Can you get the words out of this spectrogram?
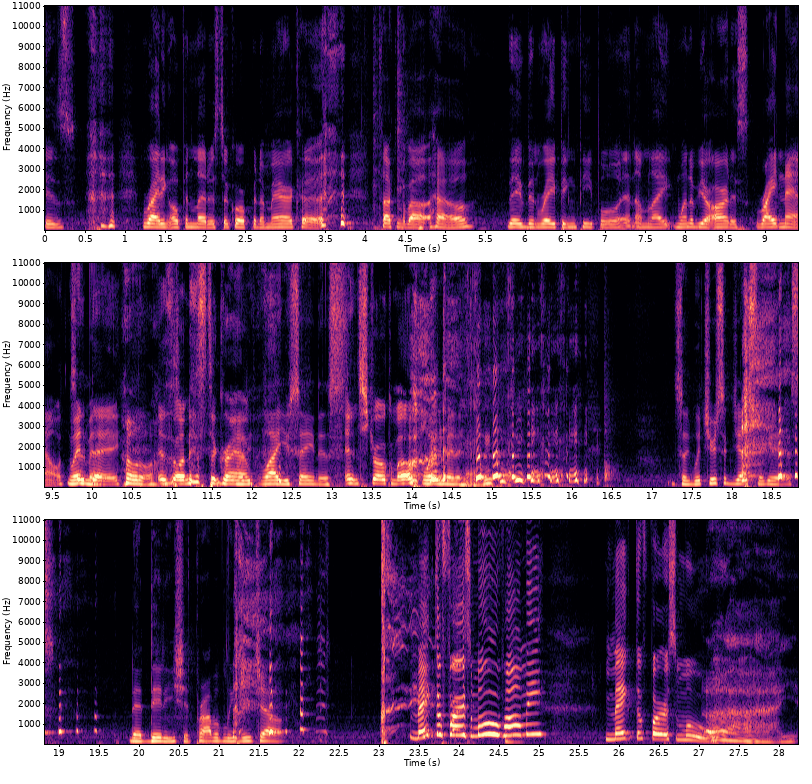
is writing open letters to corporate America, talking about how they've been raping people, and I'm like, one of your artists right now Wait today. Hold on. is on Instagram Why are you saying this? in stroke mode. Wait a minute. So what you're suggesting is that Diddy should probably reach out. Make the first move, homie. Make the first move. Ah, yeah.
